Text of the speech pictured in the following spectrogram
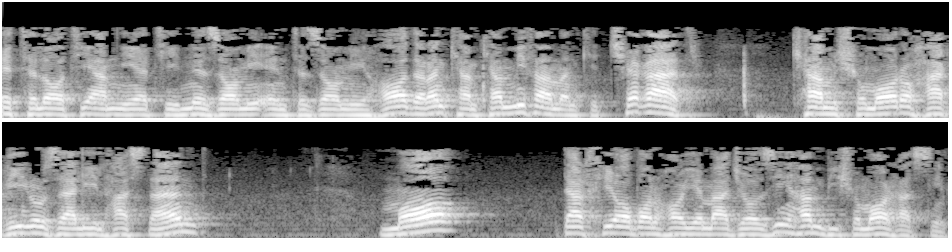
اطلاعاتی امنیتی نظامی انتظامی ها دارن کم کم می‌فهمند که چقدر کم شمار و حقیر و ذلیل هستند. ما در خیابانهای مجازی هم بیشمار هستیم.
